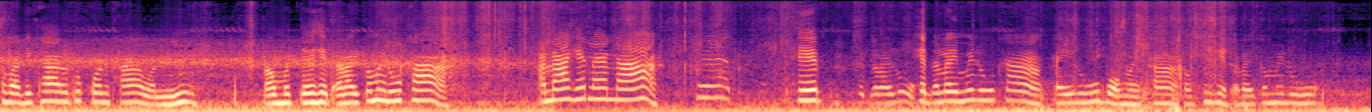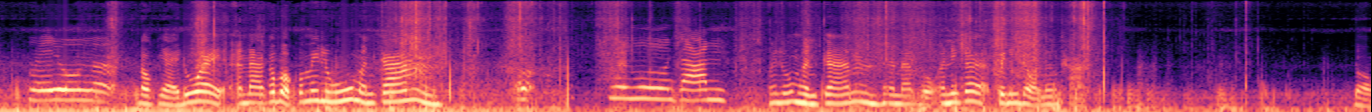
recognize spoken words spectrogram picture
สวัสดีค่ะทุกคนค่ะวันนี้ เรามาเจอเห็ดอะไรก็ไม่รู้ค่ะ อันดาเห็ดอะไรอันดาเห็ดเห็ดเห็ดอะไรลูกเห็ดอะไรไม่รู้ค่ะใครรู้บอกหน่อยค่ะ เขาคือเห็ดอะไรก็ไม่รู้ ไม่รู้น่ะดอกใหญ่ด้วย อันดาก็บอกก็ไม่รู้เหมือนกันไม่รู้ดัน ไม่รู้เหมือนกันอันดาบอกอันนี้ก็เป็นอีกดอกหนึ่งค่ะ ดอก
